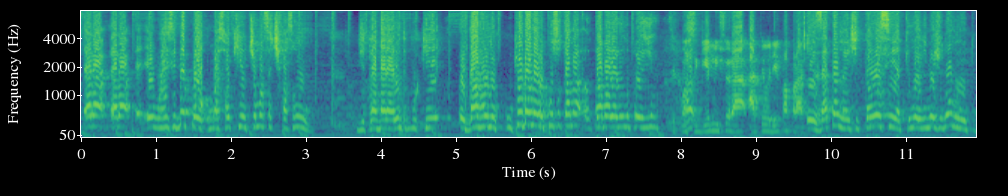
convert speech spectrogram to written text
era, era, eu recebia pouco, mas só que eu tinha uma satisfação de trabalhar dentro, porque eu dava no, o que eu dava no curso, eu tava, eu tava lá no presídio. Você conseguia misturar a teoria com a prática. Exatamente. Então, assim, aquilo ali me ajudou muito.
